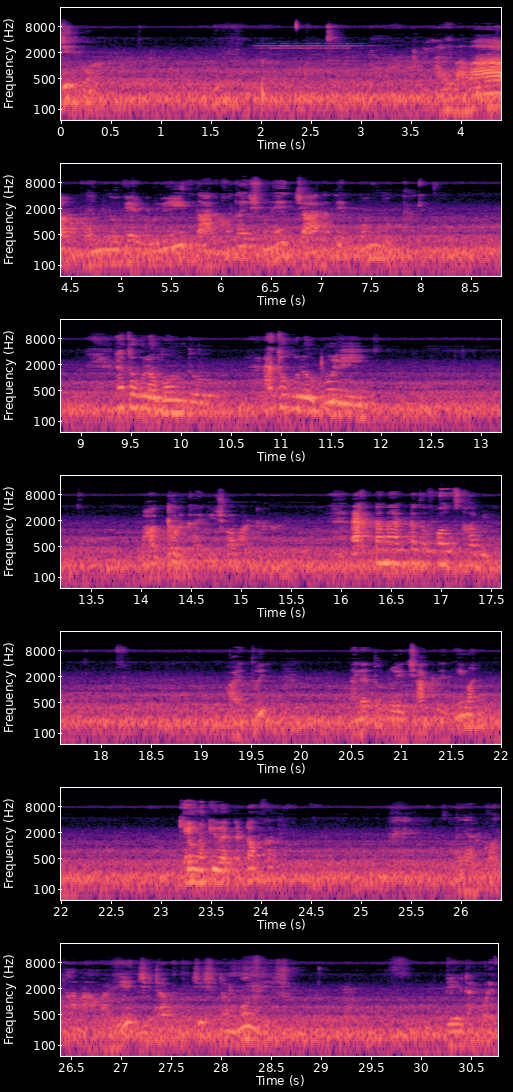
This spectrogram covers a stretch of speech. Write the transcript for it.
জিতবো। আরে বাবা, বন্দুকের গুলি তার কথাই শুনে যার হাতে বন্দুক থাকে। এতগুলো বন্দুক, এতগুলো গুলি। ভাগ্যর খায় কি সব আটকা একটা না একটা তো ফলস খাবি। হয় তুই? নাহলে তো ওই চাকরি নিমাই কেউ না কেউ একটা টপকা আর কথা না বাড়িয়ে যেটা বলছি সেটা মন দিয়ে বিয়েটা করে?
